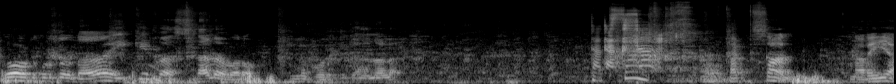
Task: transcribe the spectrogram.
கோ அவுட் கொடுத்தோம்னா இக்கி மாஸ் தானே வரும் இல்லை போகிறதுக்கு அதனால たくさん தக்ஸான் நிறையா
